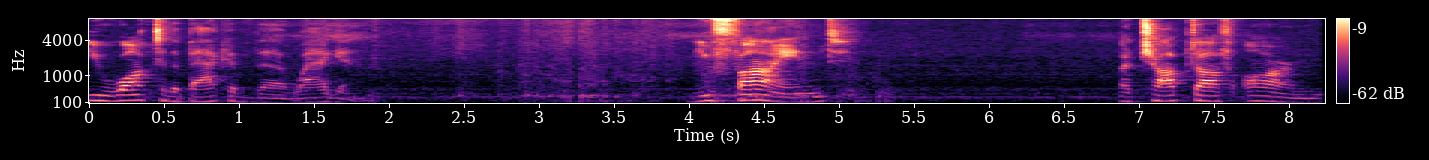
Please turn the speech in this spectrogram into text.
You walk to the back of the wagon. You find a chopped off arm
